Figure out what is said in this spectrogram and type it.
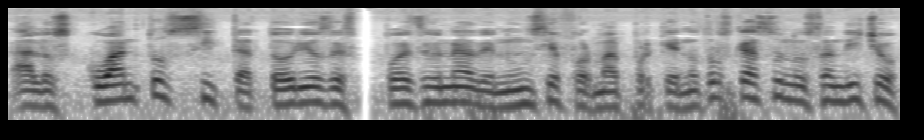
A los cuantos citatorios después de una denuncia formal, porque en otros casos nos han dicho,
